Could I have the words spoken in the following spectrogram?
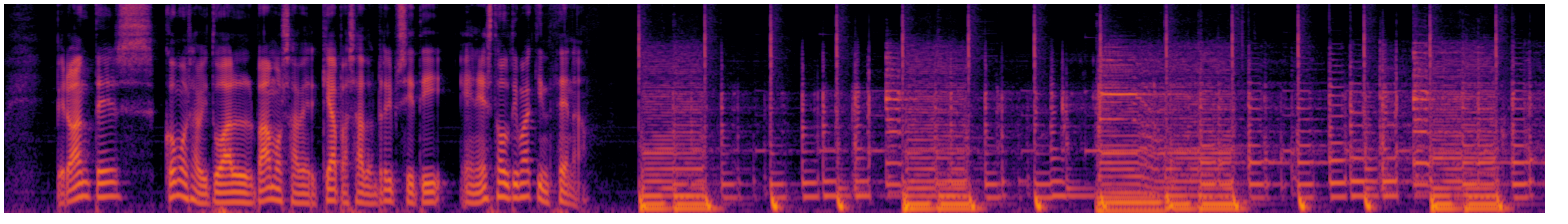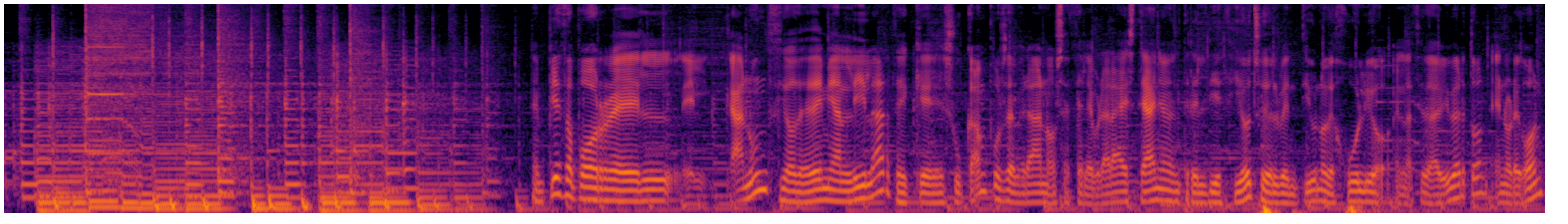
Pero antes, como es habitual, vamos a ver qué ha pasado en Rip City en esta última quincena. Empiezo por el, anuncio de Demian Lillard de que su campus de verano se celebrará este año entre el 18 y el 21 de julio en la ciudad de Beaverton, en Oregón.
